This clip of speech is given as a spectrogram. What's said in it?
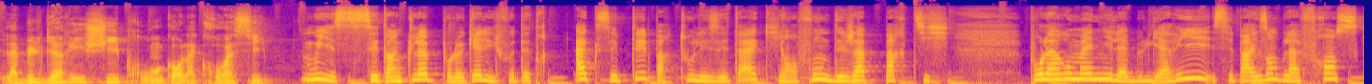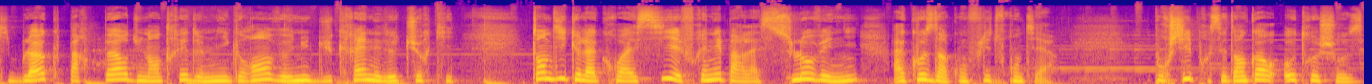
la Bulgarie, Chypre ou encore la Croatie. Oui, c'est un club pour lequel il faut être accepté par tous les États qui en font déjà partie. Pour la Roumanie et la Bulgarie, c'est par exemple la France qui bloque par peur d'une entrée de migrants venus d'Ukraine et de Turquie, tandis que la Croatie est freinée par la Slovénie à cause d'un conflit de frontières. Pour Chypre, c'est encore autre chose.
